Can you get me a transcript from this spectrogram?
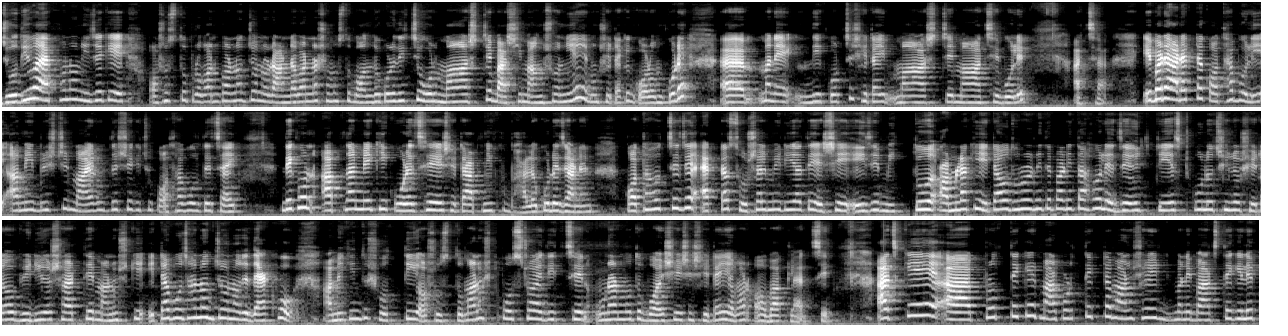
যদিও এখনও নিজেকে অসুস্থ প্রমাণ করানোর জন্য রান্নাবান্না সমস্ত বন্ধ করে দিচ্ছে। ওর মা আসছে বাসি মাংস নিয়ে এবং সেটাকে গরম করে মানে দিয়ে করছে, সেটাই মা আসছে, মা আছে বলে। আচ্ছা এবারে আরেকটা কথা বলি। আমি বৃষ্টির মায়ের উদ্দেশ্যে কিছু কথা বলতে চাই। দেখুন, আপনার মেয়ে কী করেছে সেটা আপনি খুব ভালো করে জানেন। কথা হচ্ছে যে, একটা সোশ্যাল মিডিয়াতে এসে এই যে মৃত্যু আমরা কি এটাও ধরে নিতে পারি তাহলে? যে ওই টেস্টগুলো ছিল, সেটাও ভিডিও স্বার্থে মানুষকে এটা বোঝানোর জন্য যে, দেখো, আমি কিন্তু সত্যিই অসুস্থ। মানুষকে প্রশ্রয় দিচ্ছেন, ওনার মতো বয়সে এসে সেটাই আমার অবাক লাগছে। আজকে প্রত্যেকের প্রত্যেকটা মানুষেরই মানে বাঁচতে গেলে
